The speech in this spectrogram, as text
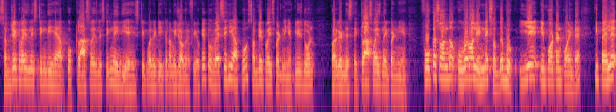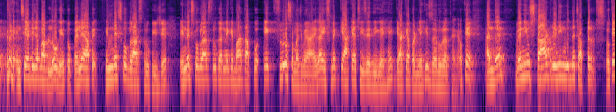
सब्जेक्ट वाइज लिस्टिंग दी है, आपको क्लास वाइज लिस्टिंग नहीं दी है history polity economy geography okay तो वैसे ही आपको सब्जेक्ट वाइज पढ़नी है। Please don't forget this thing class wise नहीं पढ़नी है। Focus on the overall index of the book ये इंपॉर्टेंट पॉइंट है कि पहले एनसीआरटी जब आप लोगे तो पहले आप इंडेक्स को ग्लास थ्रू कीजिए। इंडेक्स को ग्लास थ्रू करने के बाद आपको एक फ्लो समझ में आएगा, इसमें क्या क्या चीज़ें दी गई हैं क्या क्या पढ़ने की ज़रूरत है okay and then when you start reading with the chapters okay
